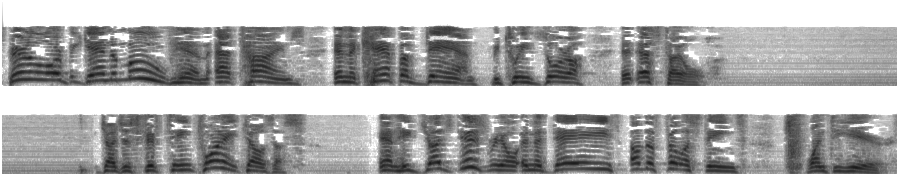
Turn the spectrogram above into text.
Spirit of the Lord began to move him at times in the camp of Dan between Zorah and Eshtaol. Judges 15:20 tells us, and he judged Israel in the days of the Philistines 20 years.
